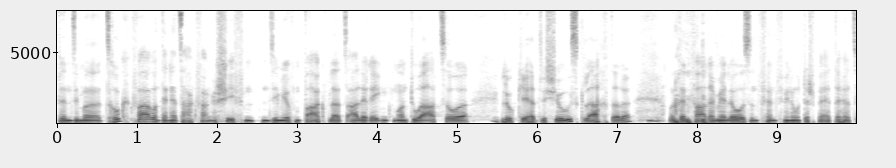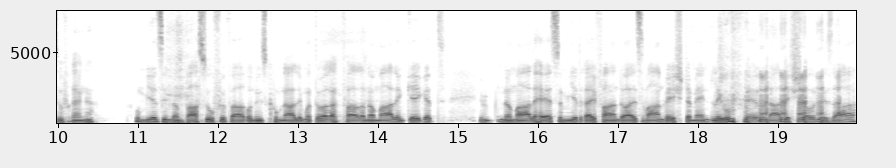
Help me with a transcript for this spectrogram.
dann sind wir zurückgefahren und dann hat's angefangen zu schiffen. Dann sind wir auf dem Parkplatz, alle Regenmontur angezogen. Luke hat die Schuhe ausgelacht, oder? Und dann fahren wir los und fünf Minuten später hört's auf rennen. Und wir sind am Pass aufgefahren und uns kommen alle Motorradfahrer normal entgegen im normalen Häuser, wir drei fahren da als Warnweste Mändle auf und alle schauen uns an.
